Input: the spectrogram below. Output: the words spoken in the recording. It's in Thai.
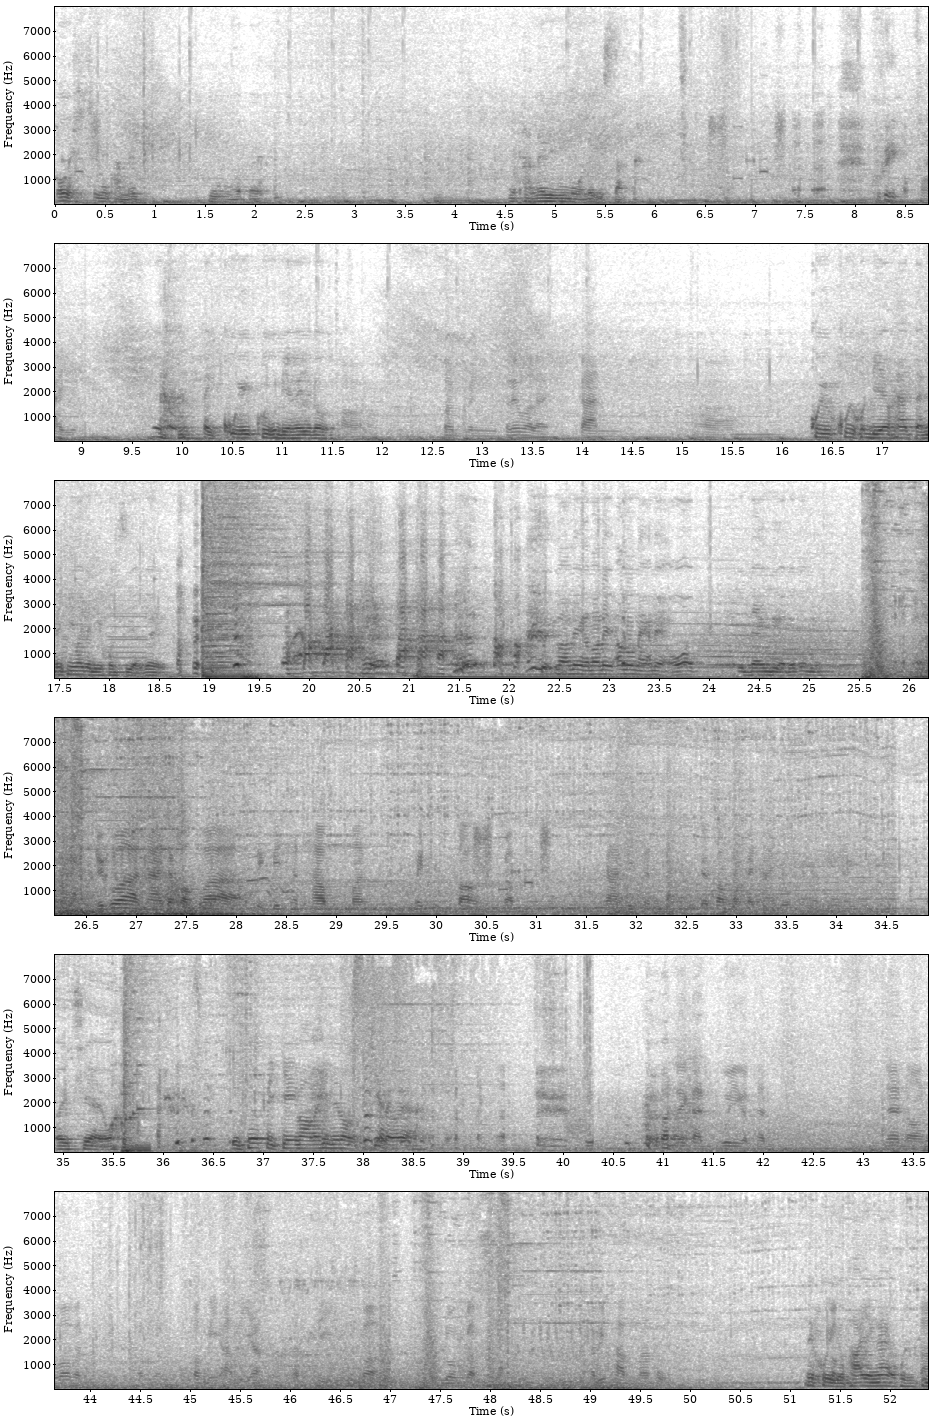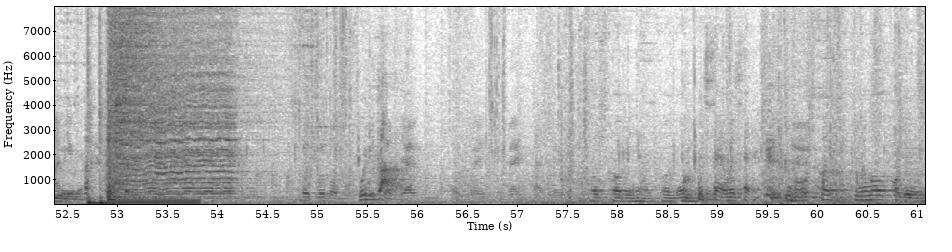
โอ้ยไม่ทันได้รีโมทเลยไม่ทันได้รีโมทเลยอีสัตว์คุยกับใครแต่คุยคุยคนเดียวไม่ได้โดนอ่ามันเป็นเขาเรียกว่าอะไร การอ่าคุยคุยคนเดียวฮะแต่ไม่คิดว่าจะมีคนเสียด้วย เราเล่นเราเล่นเอาลงไหนกันเนี่ยโอ้ยแดงเดือดด้วยก็มี นึกว่านายจะบอกว่าสิ่งที่ฉันทำมันไม่ถูกต้องกับการที่ฉันจะต้องมาเป็นนายกในวันนี้นะเอ้ยเชี่ยอะไรวะอีเชื่อปิดเกมมาไหมพี่โดนเชี่ยอะไรวะเนี่ยในการคุยกับฉันแน่นอนว่ามันมันมันต้องมีอารยะสัตว์สี่แล้วก็รวมกับอภิธรรมมาหกนี่คุยกับพระยังง่ายกว่าคุยกับพี่อีกเนี่ยคือคือผ ไม่ถึงการตัดเลย โทษโทษทีครับโทษไม่ใช่ไม่ใช่คือผมนึกว่าคนอื่น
